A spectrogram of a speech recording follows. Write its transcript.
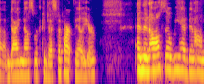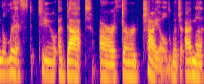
mm. um, diagnosed with congestive heart failure. And then also we had been on the list to adopt our third child, which I'm a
